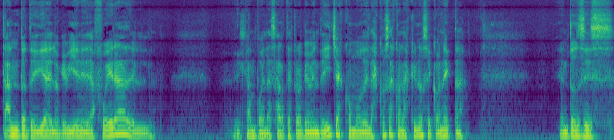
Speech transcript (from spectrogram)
tanto te diría de lo que viene de afuera, del, campo de las artes propiamente dichas, como de las cosas con las que uno se conecta. Entonces,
